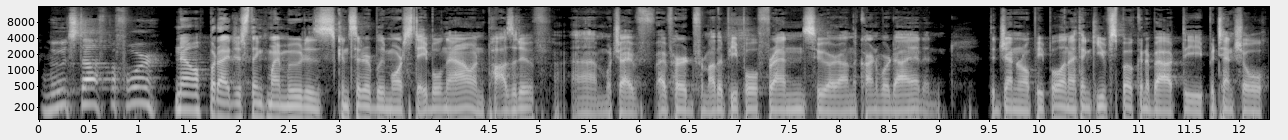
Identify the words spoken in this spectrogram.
mood stuff before? No, but I just think my mood is considerably more stable now and positive, um, which I've I've heard from other people, friends who are on the carnivore diet, and the general people. And I think you've spoken about the potential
